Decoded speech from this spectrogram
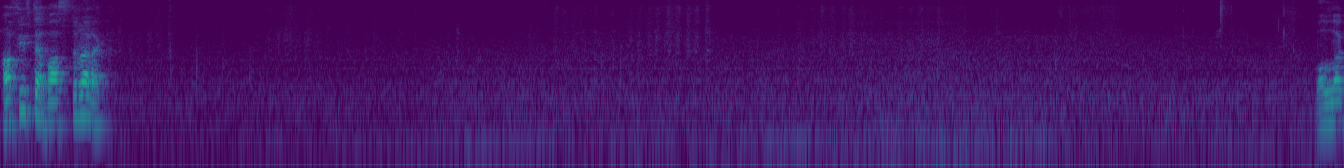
hafif de bastırarak Vallahi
